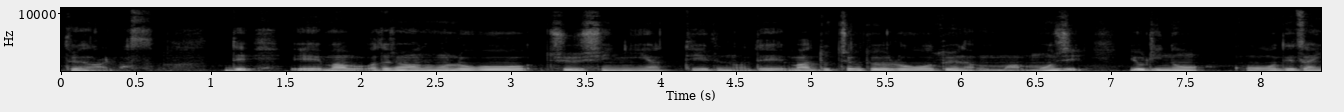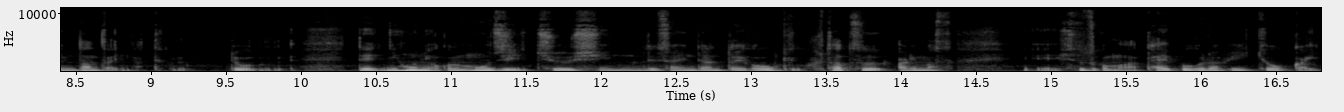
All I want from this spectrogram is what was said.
というのがあります。で、えー、まあ私はあのロゴを中心にやっているので、まあどっちかというとロゴというのはまあ文字寄りのこうデザイン団体になってくるということで。で、日本にはこの文字中心のデザイン団体が大きく2つあります。えー、一つがまあタイポグラフィー協会っ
